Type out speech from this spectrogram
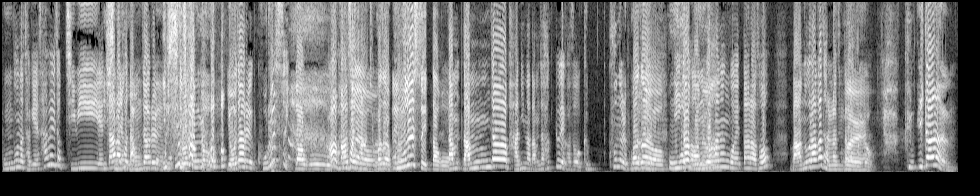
공부나 자기의 사회적 지위에. 따라서 남자를 네. 고- 입신양명. 여, 여자를 고를 수 있다고 아, 맞아요. 맞아요. 네. 고를 수 있다고. 남 남자 반이나 남자 학교에 가서 그 쿤을 보면 맞아요. 공부 네가. 공부하는 거에 따라서 마누라가 달라진다고 네. 해요. 그, 일단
